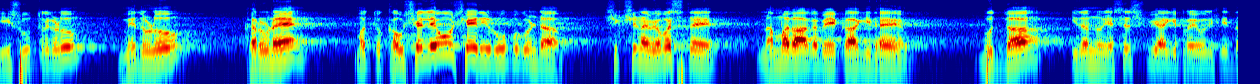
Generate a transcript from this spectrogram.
ಈ ಸೂತ್ರಗಳು ಮೆದುಳು, ಕರುಣೆ ಮತ್ತು ಕೌಶಲ್ಯವೂ ಸೇರಿ ರೂಪುಗೊಂಡ ಶಿಕ್ಷಣ ವ್ಯವಸ್ಥೆ ನಮ್ಮದಾಗಬೇಕಾಗಿದೆ. ಬುದ್ಧ ಇದನ್ನು ಯಶಸ್ವಿಯಾಗಿ ಪ್ರಯೋಗಿಸಿದ್ದ.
